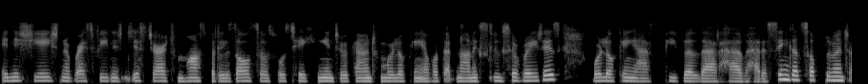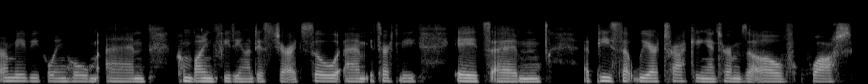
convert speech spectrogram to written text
initiation of breastfeeding discharge from hospital is also, I suppose, taking into account when we're looking at what that non-exclusive rate is. We're looking at people that have had a single supplement or maybe going home and combined feeding on discharge. So um, it certainly it's um, a piece that we are tracking in terms of what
